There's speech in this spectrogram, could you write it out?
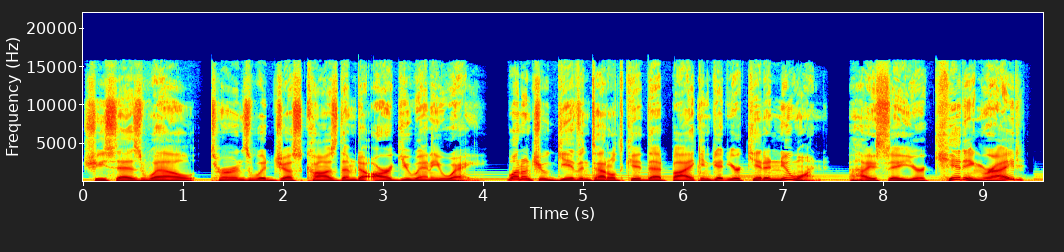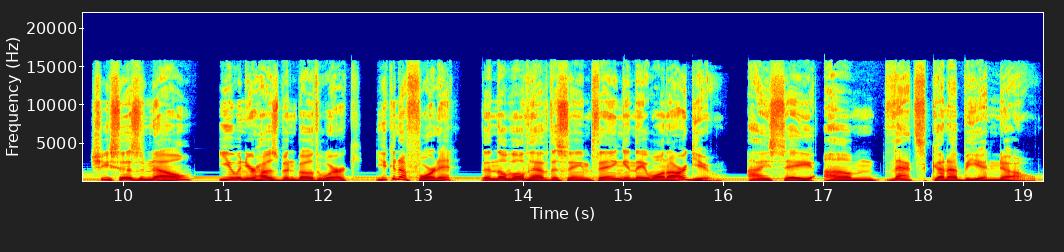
She says, Well, turns would just cause them to argue anyway. Why don't you give Entitled Kid that bike and get your kid a new one? I say, You're kidding, right? She says, No, you and your husband both work, you can afford it. Then they'll both have the same thing and they won't argue. I say, um, that's gonna be a no.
